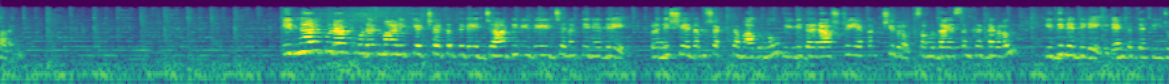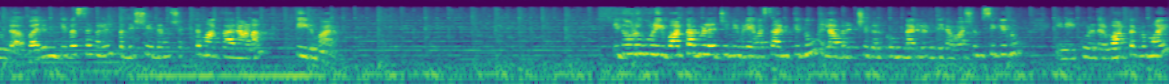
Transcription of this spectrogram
പറഞ്ഞു. ഇരിങ്ങാലക്കുട കൂടൽമാണിക്യ ക്ഷേത്രത്തിലെ ജാതി വിവേചനത്തിനെതിരെ പ്രതിഷേധം ശക്തമാകുന്നു. വിവിധ രാഷ്ട്രീയ കക്ഷികളും സമുദായ സംഘടനകളും ഇതിനെതിരെ രംഗത്തെത്തിയിട്ടുണ്ട്. വരും ദിവസങ്ങളിൽ പ്രതിഷേധം ശക്തമാക്കാനാണ് തീരുമാനം. ഇതോടുകൂടി വാർത്താ ബുള്ളറ്റിൻ ഇവിടെ അവസാനിക്കുന്നു. എല്ലാ പ്രേക്ഷകർക്കും നല്ലൊരു ദിനം ആശംസിക്കുന്നു. ഇനി കൂടുതൽ വാർത്തകളുമായി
